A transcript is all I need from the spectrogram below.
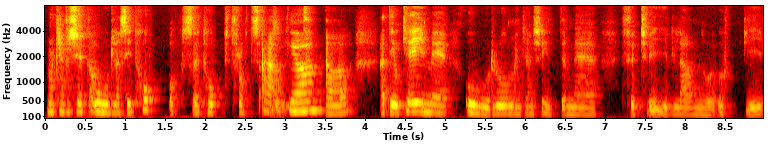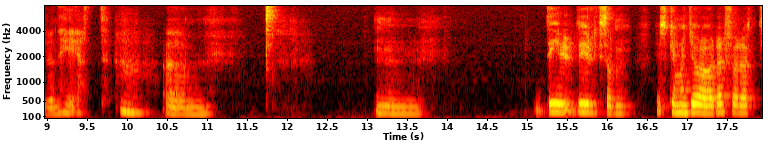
man kan försöka odla sitt hopp också, ett hopp trots allt. Ja. Ja, att det är okej med oro men kanske inte med förtvivlan och uppgivenhet. Mm. Um, mm, det är ju liksom, hur ska man göra för att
